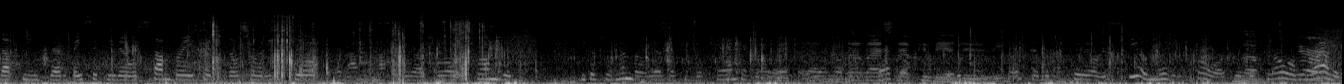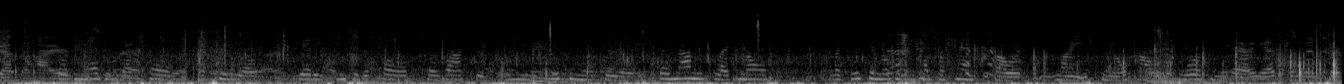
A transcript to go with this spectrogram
That means that basically there was some breakage, but also already silt, and I'm going to have to from the, because remember, we are looking at the front of the glacier. So that last step can be a doozy. So the material is still moving forward with so the of gravity. So imagine that whole material getting into the whole crevasses, bringing pushing material. It's dynamic like no like we cannot even comprehend with our minds, you know, how it's working there, yes, the nature.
